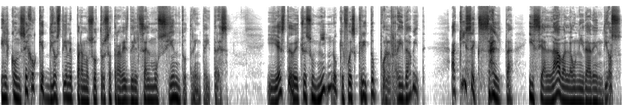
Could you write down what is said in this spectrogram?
el consejo que Dios tiene para nosotros a través del Salmo 133. Y este de hecho es un himno que fue escrito por el rey David. Aquí se exalta y se alaba la unidad en Dios.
